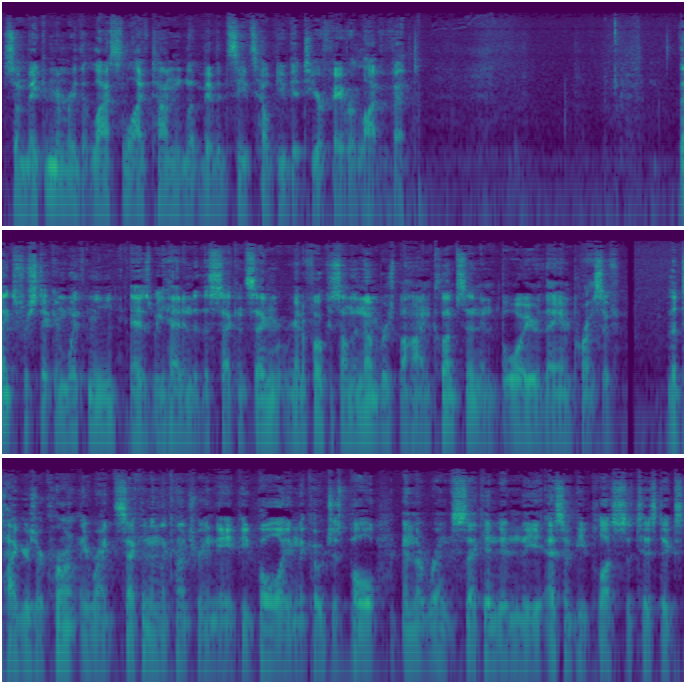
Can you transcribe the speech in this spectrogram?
so make a memory that lasts a lifetime and let Vivid Seats help you get to your favorite live event. Thanks for sticking with me as we head into the second segment. We're going to focus on the numbers behind Clemson, and boy, are they impressive the Tigers are currently ranked second in the country in the AP poll and the coaches poll, and they're ranked second in the S&P Plus statistics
